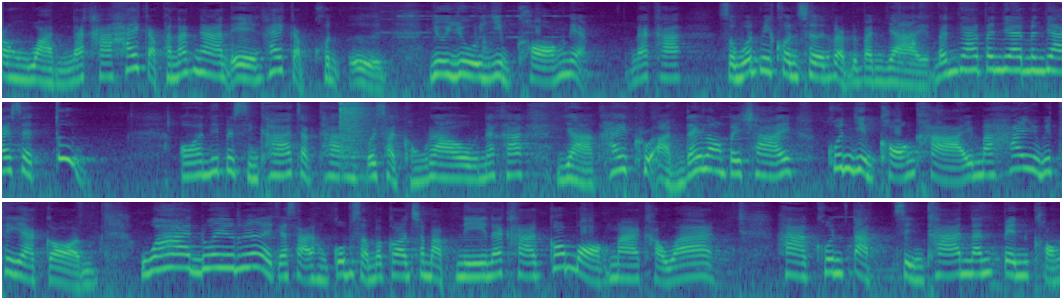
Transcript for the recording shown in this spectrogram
รางวัลนะคะ ให้กับพนักงานเองให้กับคนอื่น อยู่ๆหยิบของเนี่ยนะคะ สมมติมีคนเชิญกลับไปบรรยาย บรรยายบรรยายบรรยายเสร็จตุ้มอ๋อันนี่เป็นสินค้าจากทางบริษัทของเรานะคะ อยากให้ครูอั๋นได้ลองไปใช้ คุณหยิบของขายมาให้วิทยากร ว่าด้วยเรื่องเอกสารของกรมสรรพากรฉบับนี้นะคะ ก็บอกมาค่ะว่า หากคุณตัดสินค้านั้นเป็นของ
